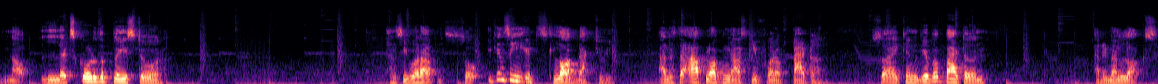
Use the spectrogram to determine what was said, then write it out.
now let's go to the Play Store and see what happens. So you can see it's locked actually and it's the app locking asking for a pattern. So I can give a pattern and it unlocks.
